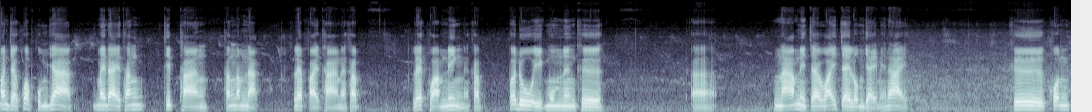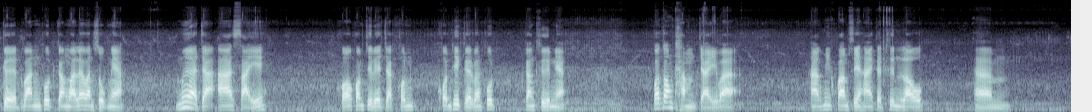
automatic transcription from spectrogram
มันจะควบคุมยากไม่ได้ทั้งทิศทางทั้งน้ำหนักและปลายทางนะครับ และความนิ่งนะครับก็ดูอีกมุมหนึ่งคืออน้ำเนี่ยจะไว้ใจลมใหญ่ไม่ได้ คือคนเกิดวันพุธกลางวันและวันศุกร์เนี่ยเมื่อจะอาศัยขอความช่วยเหลือจากคนคนที่เกิดวันพุธกลางคืนเนี่ย ก็ต้องทำใจว่าหากมีความเสียหายเกิดขึ้นเรา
